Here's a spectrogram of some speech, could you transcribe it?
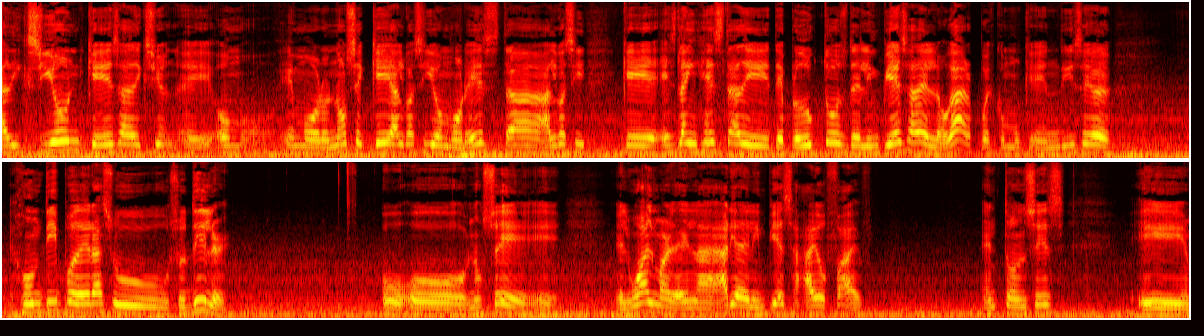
adicción que es adicción, eh, no sé qué, algo así, o molesta, algo así, que es la ingesta de, productos de limpieza del hogar, pues como quien dice Home Depot era su, su dealer. O, no sé, eh, el Walmart en la área de limpieza, aisle 5. Entonces, eh,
